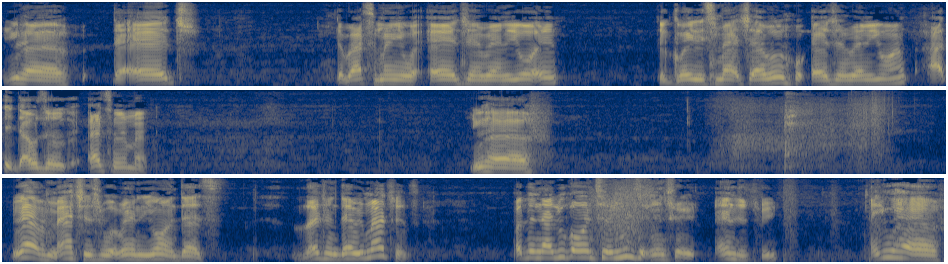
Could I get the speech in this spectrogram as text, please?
You have the Edge, the WrestleMania with Edge and Randy Orton, the greatest match ever, Edge and Randy Orton. I think that was an excellent match. You have You have matches with Randy Orton that's legendary matches. But then now you go into the music industry and you have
